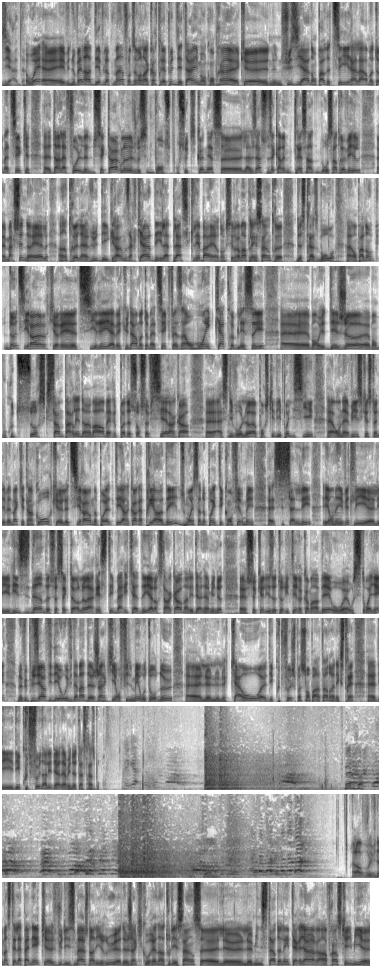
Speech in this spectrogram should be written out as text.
Ouais, euh, nouvelle en développement. Faut dire, on a encore très peu de détails, mais on comprend euh, que une fusillade, on parle de tir à l'arme automatique euh, dans la foule du secteur. Là, je veux aussi pour, pour ceux qui connaissent euh, l'Alsace, je disais quand même très au centre-ville, marché de Noël entre la rue des Grandes Arcades et la place Kléber. Donc c'est vraiment en plein centre de Strasbourg. Euh, on parle donc d'un tireur qui aurait tiré avec une arme automatique, faisant au moins quatre blessés. Euh, bon, il y a déjà euh, bon beaucoup de sources qui semblent parler d'un mort, mais pas de source officielle encore euh, à ce niveau-là. Pour ce qui est des policiers, euh, on avise que c'est un événement qui est en cours, que le tireur n'a pas été encore appréhendé, du moins ça n'a pas été confirmé euh, si ça l'est, et on invite les, euh, les résidents de ce secteur-là à rester barricadés. Alors c'est encore dans les dernières minutes ce que les autorités recommandaient aux, aux citoyens. On a vu plusieurs vidéos évidemment de gens qui ont filmé autour d'eux euh, le, le- le chaos des coups de feu. Je sais pas si on peut entendre un extrait euh, des, des coups de feu dans les dernières minutes à Strasbourg. Alors, évidemment, c'était la panique. Euh, J'ai vu des images dans les rues euh, de gens qui couraient dans tous les sens. Euh, le, ministère de l'Intérieur en France qui a émis euh,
